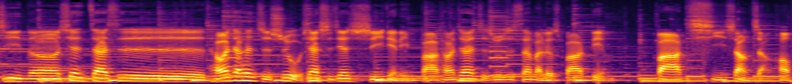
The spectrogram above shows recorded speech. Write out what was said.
计呢，现在是台湾加权指数，现在时间是十一点零八，台湾加权指数是三百六十八点八七上涨，哈，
